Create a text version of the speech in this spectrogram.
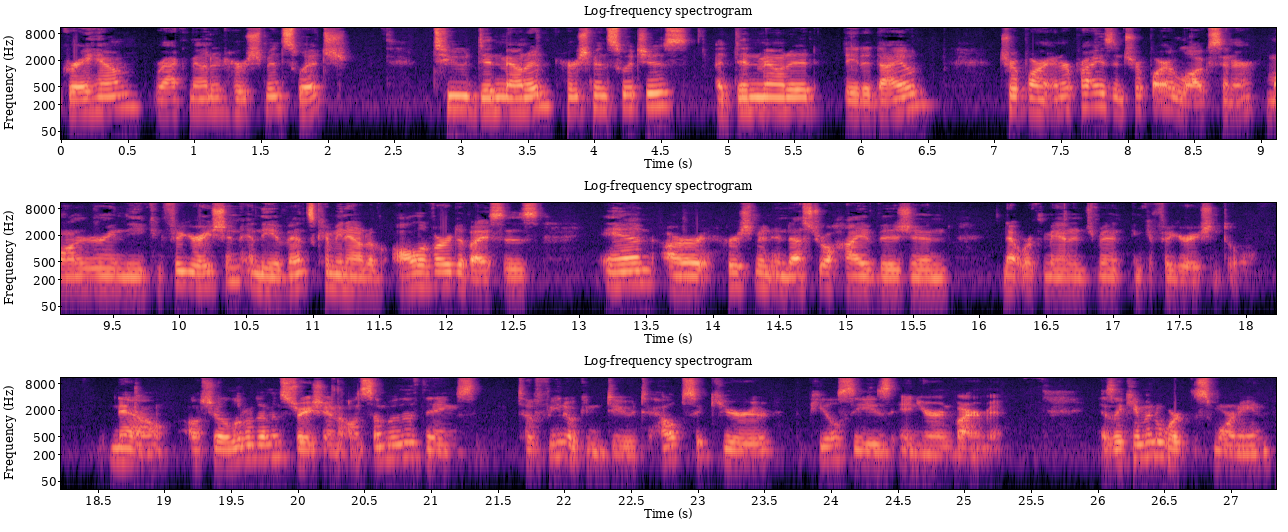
Greyhound rack-mounted Hirschmann switch, two DIN-mounted Hirschmann switches, a DIN-mounted data diode, Tripwire Enterprise and Tripwire Log Center monitoring the configuration and the events coming out of all of our devices, and our Hirschmann Industrial HiVision Network Management and Configuration Tool. Now, I'll show a little demonstration on some of the things Tofino can do to help secure the PLCs in your environment. As I came into work this morning,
